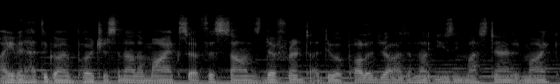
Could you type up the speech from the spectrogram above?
I even had to go and purchase another mic. So if this sounds different, I do apologize. I'm not using my standard mic,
